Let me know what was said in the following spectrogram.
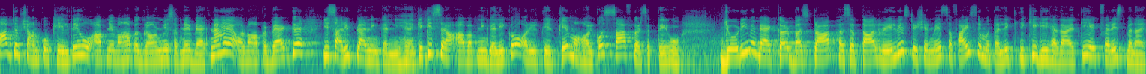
आप जब शाम को खेलते हो, आपने वहाँ पर ग्राउंड में सबने बैठना है और वहाँ पर बैठकर ये सारी प्लानिंग करनी है कि किस तरह आप अपनी गली को और इर्द गिर्द के माहौल को साफ़ कर सकते हो। जोड़ी में बैठकर बस स्टॉप हस्पताल रेलवे स्टेशन में सफ़ाई से मुतलिक लिखी गई हदायत की एक फहरिस्त बनाएँ।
